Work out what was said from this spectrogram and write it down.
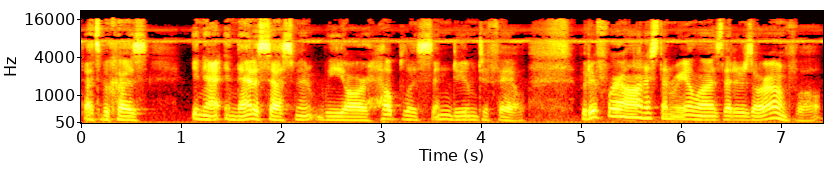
That's because in that, in that assessment, we are helpless and doomed to fail. But if we're honest and realize that it is our own fault,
